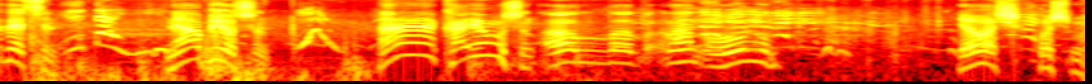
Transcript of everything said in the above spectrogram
Neredesin? Ne yapıyorsun? Ha kayıyor musun? Allah Allah lan oğlum. Yavaş koşma.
